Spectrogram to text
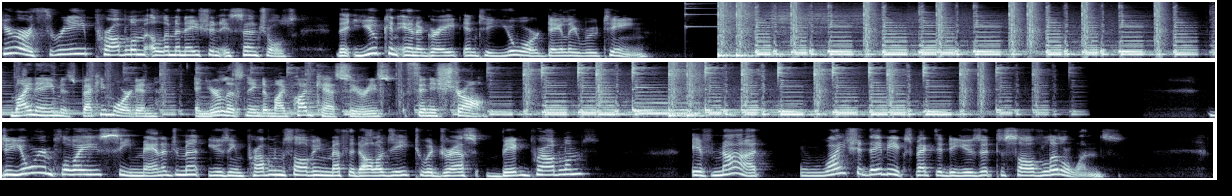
Here are three problem elimination essentials that you can integrate into your daily routine. My name is Becky Morgan, and you're listening to my podcast series, Finish Strong. Do your employees see management using problem solving methodology to address big problems? If not, why should they be expected to use it to solve little ones?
